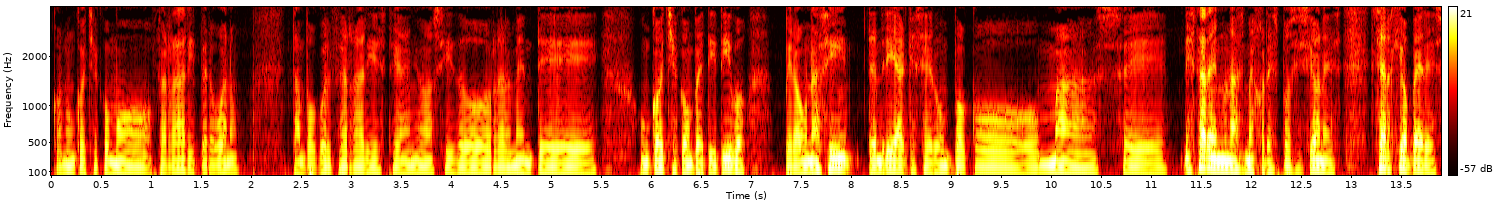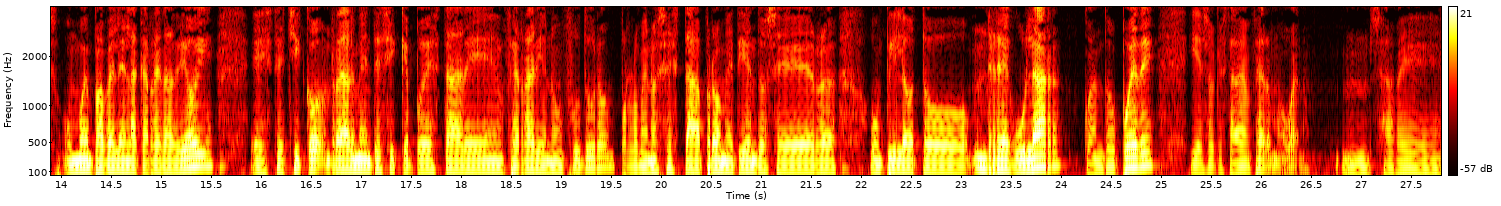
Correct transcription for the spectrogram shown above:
con un coche como Ferrari, pero bueno, tampoco el Ferrari este año ha sido realmente un coche competitivo pero aún así tendría que ser un poco más eh, estar en unas mejores posiciones. Sergio Pérez, un buen papel en la carrera de hoy. Este chico realmente sí que puede estar en Ferrari en un futuro, por lo menos está prometiendo ser un piloto regular cuando puede y eso que estaba enfermo, bueno, mm, sabe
